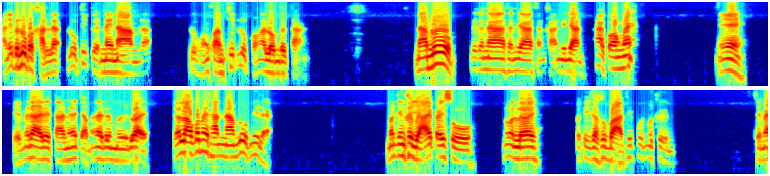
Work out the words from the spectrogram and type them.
อันนี้เป็นรูปประขันแล้ว รูปที่เกิดในนามแล้ว รูปของความคิดรูปของอารมณ์ต่างๆ นามรูปเวทนาสัญญาสังขารวิญญาณห้ากองไหมนี่เห็นไม่ได้ด้วยตาเนื้อจับไม่ได้ด้วยมือด้วย แล้วเราก็ไม่ทันนามรูปนี่แหละ มันจึงขยายไปสู่นู่นเลย ปฏิจจสุบาทที่พูดเมื่อคืน ใช่ไหม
